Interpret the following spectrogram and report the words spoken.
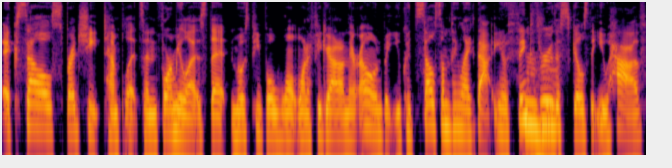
Excel spreadsheet templates and formulas that most people won't want to figure out on their own, but you could sell something like that. You know, think mm-hmm. through the skills that you have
